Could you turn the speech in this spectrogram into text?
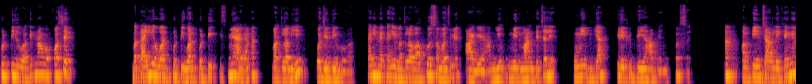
फोर्टी होगा। कितना होगा? कौशिक बताइए वन फोर्टी वन फोर्टी इसमें आएगा ना? मतलब ये पॉजिटिव होगा। कहीं ना कहीं मतलब आपको समझ में आ गया। हम ये उम्मीद मान के चले। उम्मीद क्या? थ्री फिफ्टी यहाँ पे मतलब सही। ना? हम तीन चार लिखेंगे,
